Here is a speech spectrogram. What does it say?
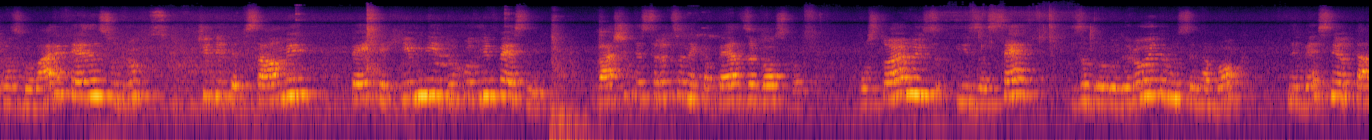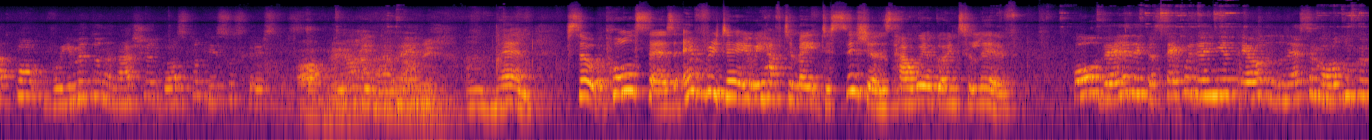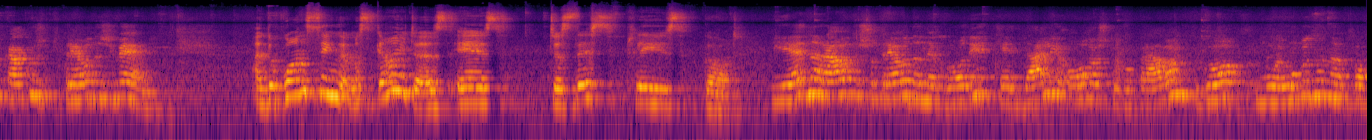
Разговарайте еден со друг, читайте псалми, пејте химни и духовни песни. Вашите срца нека пеат за Господ. Постојано и с- за се заблагодарувајте му се на Бог, небесниот Татко, во името на нашиот Господ Исус Христос. Амин. Амин. Amen. So Paul says every day we have to make decisions how we are going to live. Пол вели дека секој ден ние треба да донесеме одлука како ж- треба да живееме. And the one thing that must guide us is does this please God? И една работа што треба да не води е дали ова што го правам го му е угодно на Бог.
